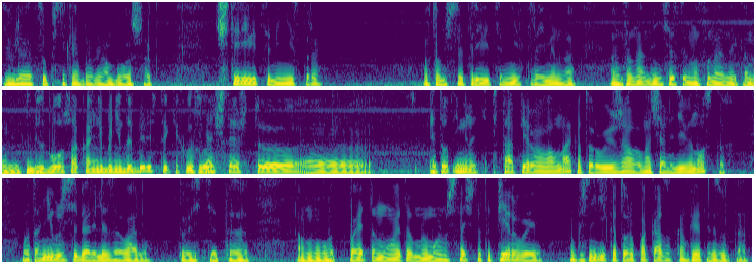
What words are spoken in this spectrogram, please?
являются выпускниками программы «Балашак». Четыре вице-министра, в том числе три вице-министра именно Министерства национальной экономики. Без Балашака они бы не добились таких высот? Я считаю, что это вот именно та первая волна, которая уезжала в начале 90-х, вот они уже себя реализовали. То есть это, вот поэтому это мы можем считать, что это первые выпускники, которые показывают конкретный результат.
